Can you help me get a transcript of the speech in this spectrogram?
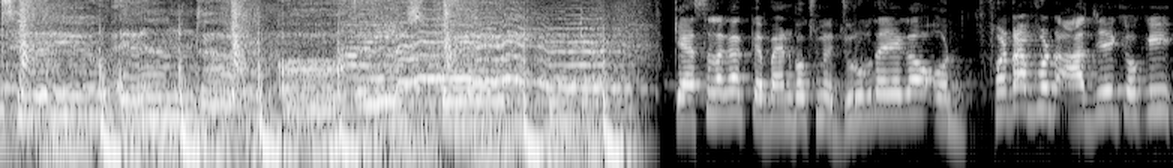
Till you end up all this way. कैसा लगा? कमेंट बॉक्स में ज़रूर बताइएगा और फटाफट आ जाइए क्योंकि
